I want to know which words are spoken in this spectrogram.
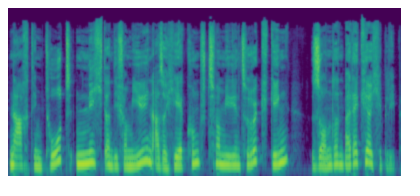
nach dem Tod nicht an die Familien, also Herkunftsfamilien zurückging, sondern bei der Kirche blieb.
